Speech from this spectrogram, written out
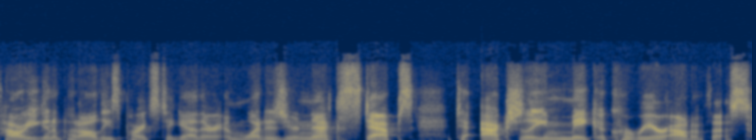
how are you going to put all these parts together? And what is your next steps to actually make a career out of this?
